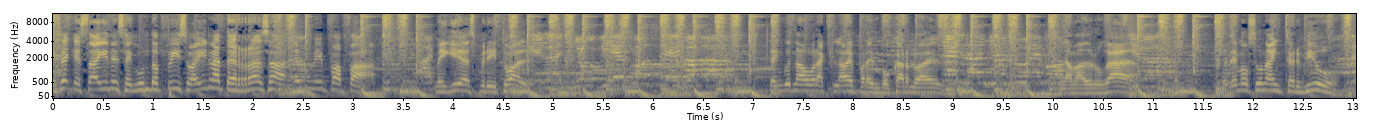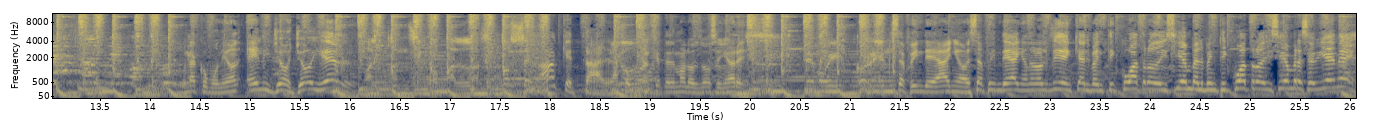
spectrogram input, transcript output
Ese que está ahí en el segundo piso, ahí en la terraza, es mi papá. Mi guía espiritual. Tengo una hora clave para invocarlo a él. En la madrugada. Tenemos una interview, una comunión, él y yo, yo y él. Ah, ¿qué tal? La comunión que tenemos los dos, señores. Ese fin de año, ese fin de año, no lo olviden que el 24 de diciembre, el 24 de diciembre se viene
